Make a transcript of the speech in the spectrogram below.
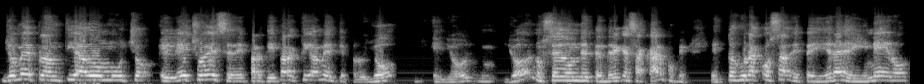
yo me he planteado mucho el hecho ese de participar activamente, pero yo yo, yo no sé dónde tendré que sacar, porque esto es una cosa de pedidera de dinero,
